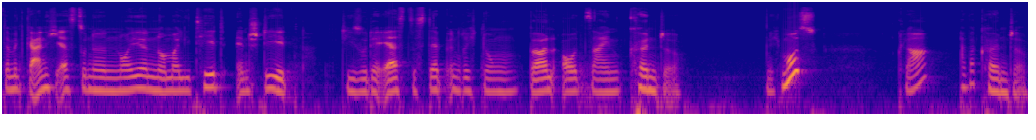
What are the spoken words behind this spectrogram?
damit gar nicht erst so eine neue Normalität entsteht, die so der erste Step in Richtung Burnout sein könnte. Nicht muss, klar, aber könnte.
